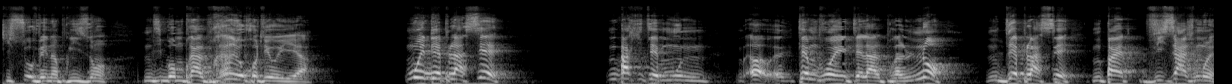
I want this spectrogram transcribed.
qui sauvent dans prison, me dit bon bral prend au côté ya. Moi déplacé. Je pas quitter moun euh, t'aime voir tel prend. Non, me déplacé, me pas être visage moi.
